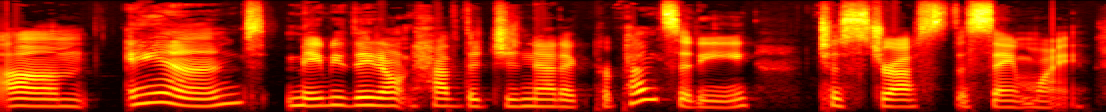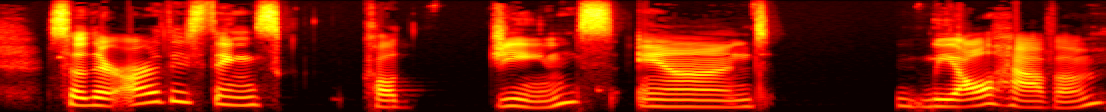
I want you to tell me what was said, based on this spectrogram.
Um, and maybe they don't have the genetic propensity to stress the same way. So there are these things called genes and we all have them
